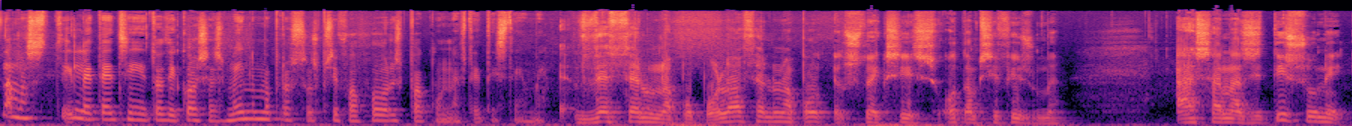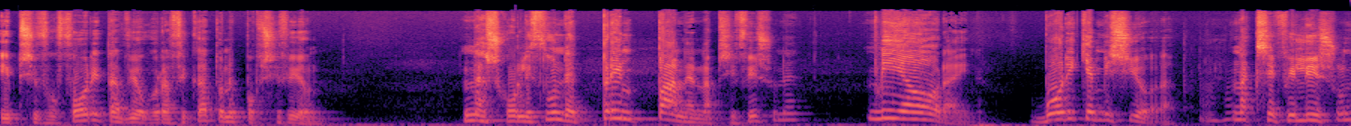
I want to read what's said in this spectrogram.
Να μας στείλετε έτσι το δικό σας μήνυμα προς τους ψηφοφόρους που ακούνε αυτή τη στιγμή. Δεν θέλω να πω πολλά, θέλω να πω στο εξής όταν ψηφίζουμε. Α αναζητήσουν οι ψηφοφόροι τα βιογραφικά των υποψηφίων. Να ασχοληθούν πριν πάνε να ψηφίσουν, μία ώρα είναι. Μπορεί και μισή Να ξεφυλίσουν,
